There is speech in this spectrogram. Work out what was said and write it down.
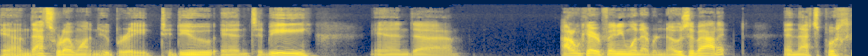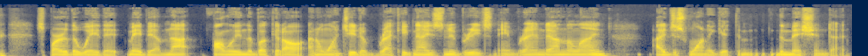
And that's what I want New Breed to do and to be. And uh, I don't care if anyone ever knows about it. And that's part, it's part of the way that maybe I'm not following the book at all. I don't want you to recognize New Breed's name brand down the line. I just want to get the, the mission done.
